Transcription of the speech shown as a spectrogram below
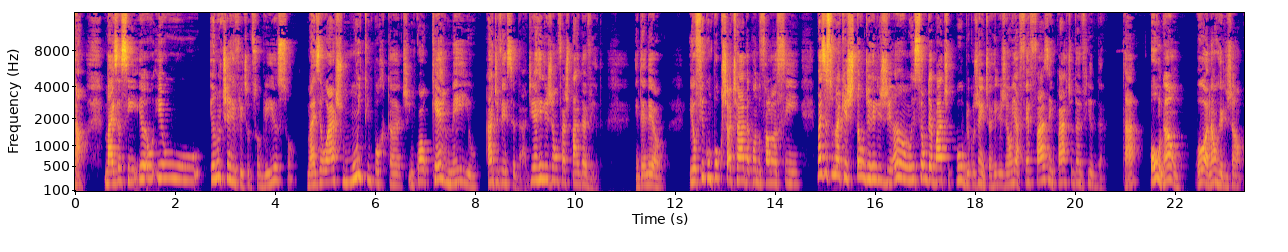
Não, mas assim, eu, eu, eu não tinha refletido sobre isso, mas eu acho muito importante, em qualquer meio, a diversidade. E a religião faz parte da vida, entendeu? Eu fico um pouco chateada quando falam assim, mas isso não é questão de religião, isso é um debate público. Gente, a religião e a fé fazem parte da vida, tá? Ou não, ou a não religião.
